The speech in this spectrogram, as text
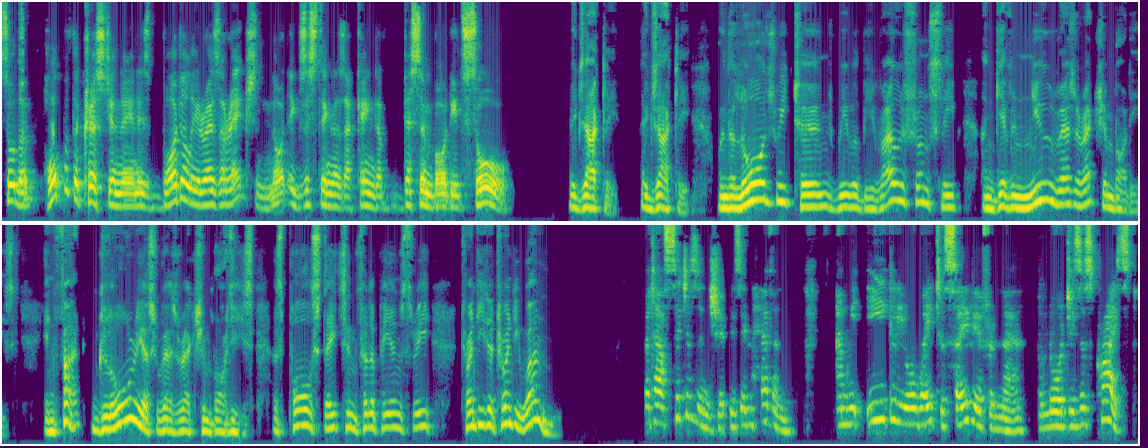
So the hope of the Christian then is bodily resurrection, not existing as a kind of disembodied soul. Exactly. Exactly. When the Lord's returns, we will be roused from sleep and given new resurrection bodies. In fact, glorious resurrection bodies, as Paul states in Philippians 3 20 to 21. But our citizenship is in heaven, and we eagerly await a Saviour from there, the Lord Jesus Christ,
